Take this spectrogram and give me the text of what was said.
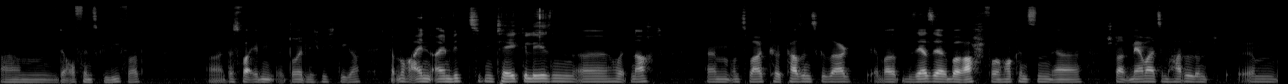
ähm, der Offense geliefert. Äh, das war eben deutlich wichtiger. Ich habe noch einen, einen witzigen Take gelesen äh, heute Nacht. Ähm, und zwar hat Kirk Cousins gesagt, er war sehr, sehr überrascht von Hawkinson. Er stand mehrmals im Huddle und ähm,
